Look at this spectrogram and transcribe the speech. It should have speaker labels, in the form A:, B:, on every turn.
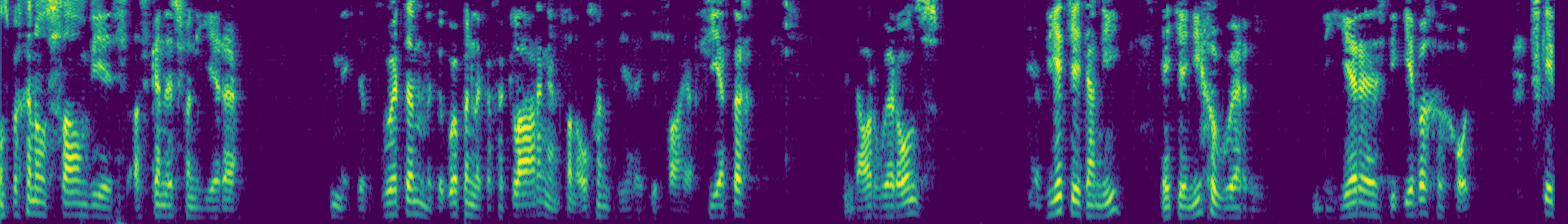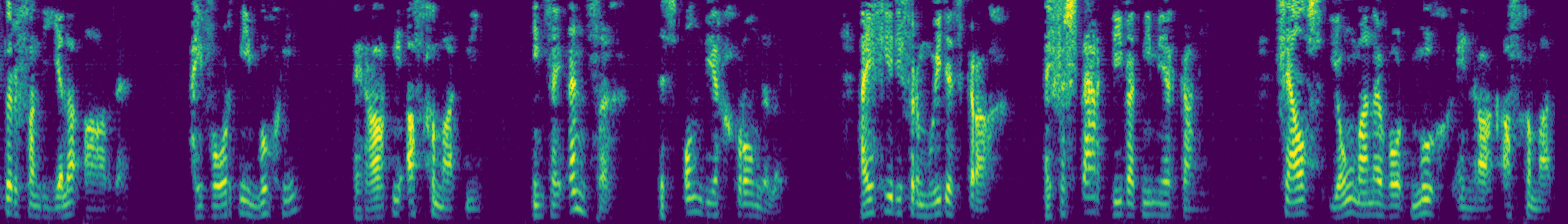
A: Ons begin ons saam wees as kinders van die Here met 'n wotum, met 'n openlike verklaring en vanoggend weer uit Jesaja 40. En daar hoor ons weet jy dan nie, het jy nie gehoor nie. Die Here is die ewige God, skepper van die hele aarde. Hy word nie moeg nie, hy raak nie afgemat nie en sy insig is ondeurgrondelik. Hy gee die vermoeides krag. Hy versterk die wat nie meer kan nie. Selfs jong manne word moeg en raak afgemat.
